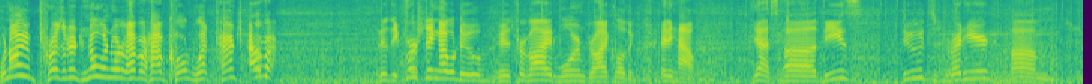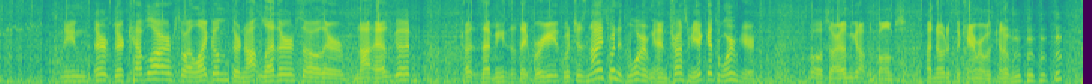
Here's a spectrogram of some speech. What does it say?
When I am president, no one will ever have cold, wet pants ever. It is the first thing I will do is provide warm, dry clothing. Anyhow, yes, uh, these dudes right here, um, I mean, they're they're Kevlar, so I like them. They're not leather, so they're not as good because that means that they breathe, which is nice when it's warm. And trust me, it gets warm here. Oh, sorry, let me get off the bumps. I noticed the camera was kind of.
